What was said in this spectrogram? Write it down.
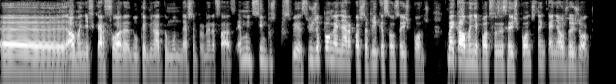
uh, a Alemanha ficar fora do Campeonato do Mundo nesta primeira fase. É muito simples de perceber. Se o Japão ganhar a Costa Rica, são seis pontos. Como é que a Alemanha pode fazer seis pontos? Tem que ganhar os dois jogos.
